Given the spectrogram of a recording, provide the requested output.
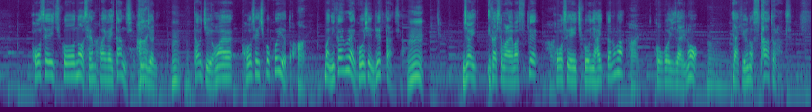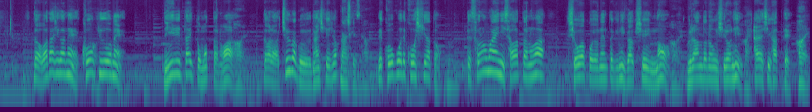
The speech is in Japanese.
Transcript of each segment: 法政一高の先輩がいたんですよ、はい。近所に。うんうん「田淵お前法政一高来いよ」と、はい。まあ2回ぐらい甲子園出てたんですよ。うん。じゃあ行かしてもらいますって、はい。法政一高に入ったのがはい。高校時代のうん。野球のスタートなんですよ。だから私がね高級をね握りたいと思ったのは、はいだから中学軟式でしょ？軟式ですねはい。で高校で公式だと。うん。でその前に触ったのは小学校4年の時に学習院のはい。グラウンドの後ろにはい。林があってはい。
